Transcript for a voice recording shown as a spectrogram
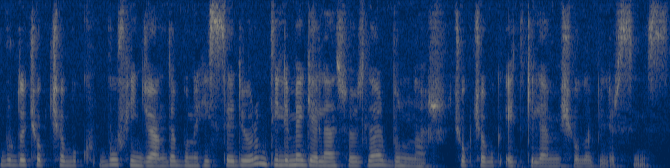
Burada çok çabuk bu fincanda bunu hissediyorum. Dilime gelen sözler bunlar. Çok çabuk etkilenmiş olabilirsiniz.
